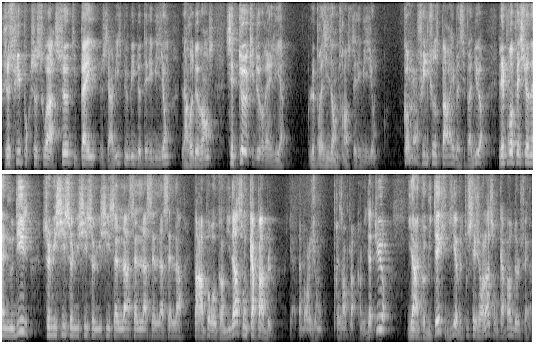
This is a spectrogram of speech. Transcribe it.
je suis pour que ce soit ceux qui payent le service public de télévision, la redevance, c'est eux qui devraient élire le président de France Télévisions. Comment on fait une chose pareille? Ben c'est pas dur. Les professionnels nous disent, celui-ci, celui-ci, celui-ci, celle-là, celle-là, celle-là, celle-là, par rapport aux candidats, sont capables. D'abord, les gens présentent leur candidature, il y a un comité qui dit ah ben, tous ces gens-là sont capables de le faire.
